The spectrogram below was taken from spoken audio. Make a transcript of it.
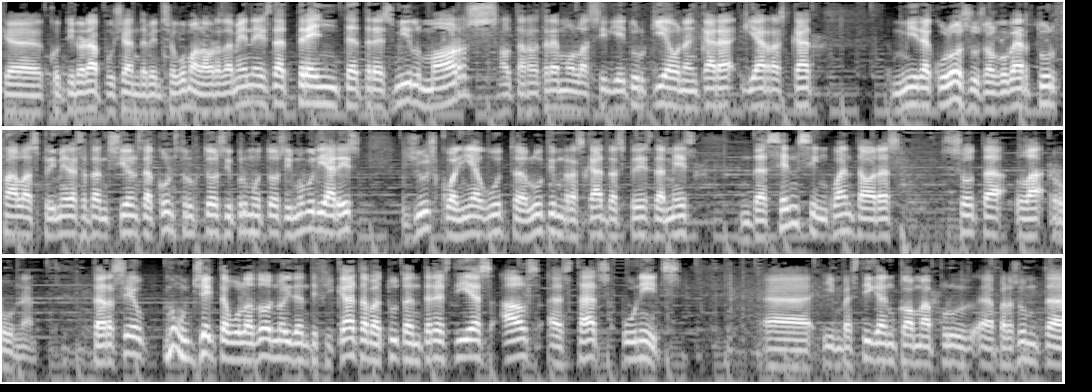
que continuarà pujant de ben segur, malauradament, és de 33.000 morts al terratrèmol a Síria i Turquia, on encara hi ha rescat miraculosos. El govern turc fa les primeres atencions de constructors i promotors immobiliaris just quan hi ha hagut l'últim rescat després de més de 150 hores sota la runa. Tercer objecte volador no identificat abatut en tres dies als Estats Units. Eh, investiguen com a eh, presumpte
